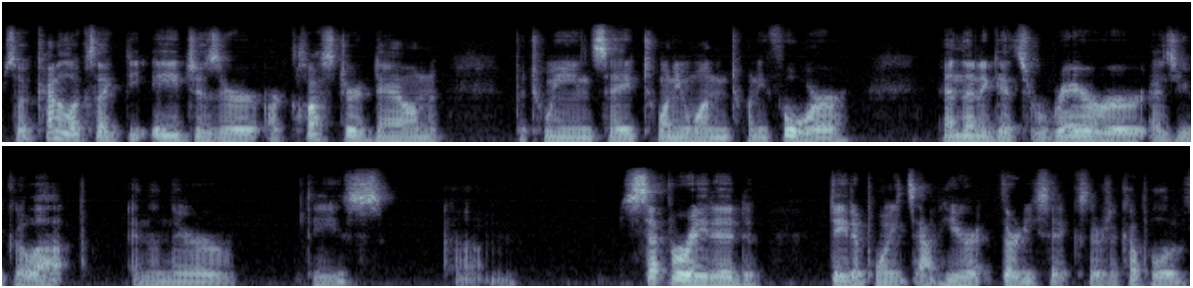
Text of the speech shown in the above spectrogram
So it kind of looks like the ages are, are clustered down between, say, 21 and 24, and then it gets rarer as you go up. And then there are these um, separated data points out here at 36. There's a couple of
